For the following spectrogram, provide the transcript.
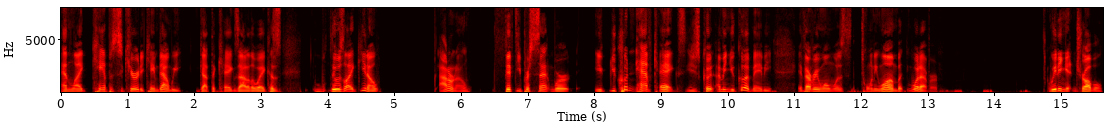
and like campus security came down. We got the kegs out of the way because there was like you know, I don't know, fifty percent were you you couldn't have kegs. You just could. I mean, you could maybe if everyone was twenty one, but whatever. We didn't get in trouble,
